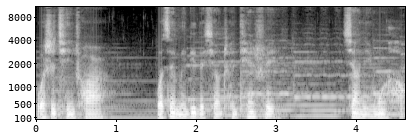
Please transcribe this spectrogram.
我是秦川，我在美丽的小城天水向你问好。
